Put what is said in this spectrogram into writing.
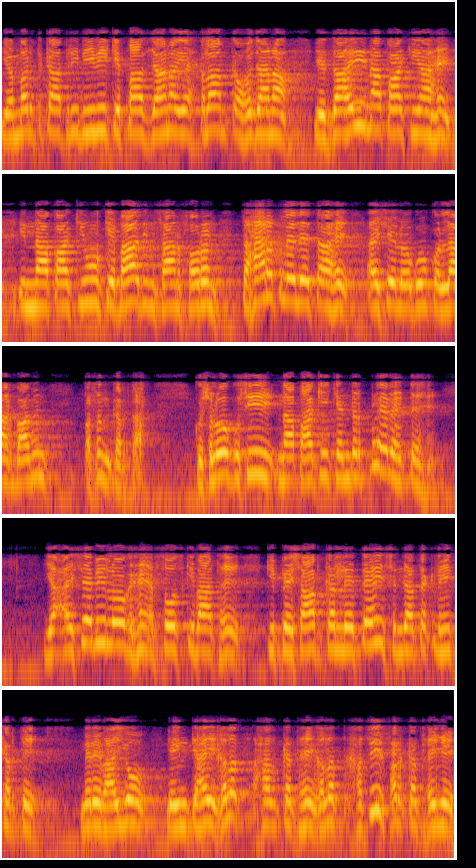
یا مرد کا اپنی بیوی کے پاس جانا، یا احتلام کا ہو جانا۔ یہ ظاہری ناپاکیاں ہیں۔ ان ناپاکیوں کے بعد انسان فوراً تہارت لے لیتا ہے۔ ایسے لوگوں کو اللہ ابامن پسند کرتا۔ ہے کچھ لوگ اسی ناپاکی کے اندر پڑے رہتے ہیں۔ یا ایسے بھی لوگ ہیں، افسوس کی بات ہے کہ پیشاب کر لیتے ہیں سنجا تک نہیں کرتے۔ میرے بھائیوں، یہ انتہائی غلط حرکت ہے، غلط حسیس حرکت ہے یہ۔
